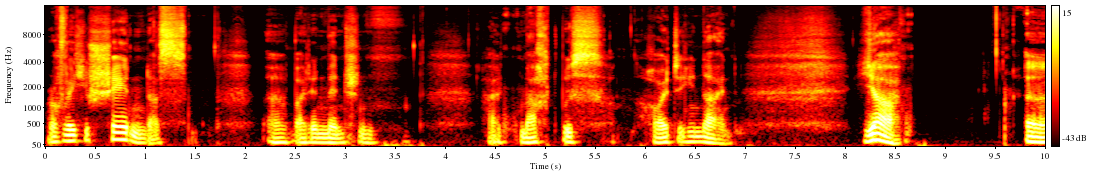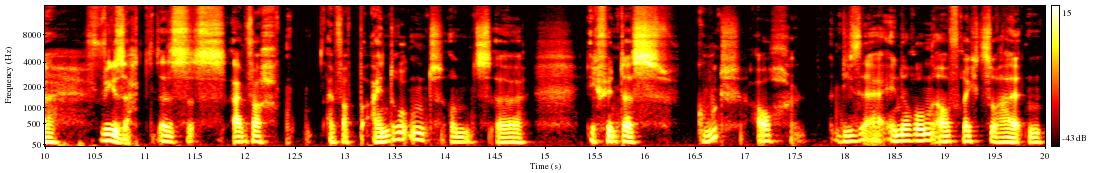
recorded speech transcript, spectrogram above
und auch welche Schäden das bei den Menschen halt macht bis heute hinein. Ja, äh, wie gesagt, das ist einfach, einfach beeindruckend und äh, ich finde das gut, auch diese Erinnerung aufrechtzuerhalten.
